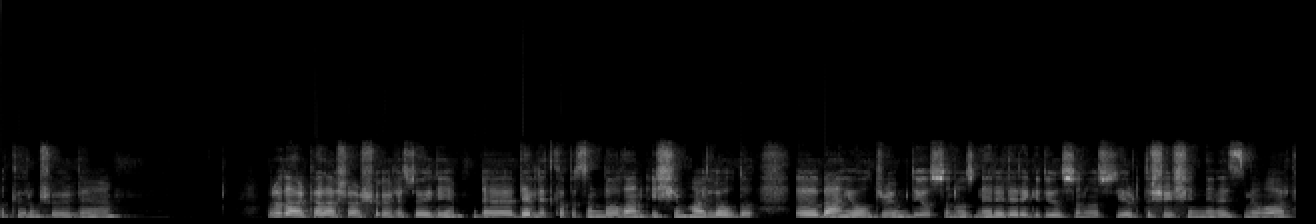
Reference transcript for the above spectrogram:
Bakıyorum şöyle. Burada arkadaşlar şöyle söyleyeyim. E, devlet kapısında olan işim halloldu. E, ben yolcuyum diyorsunuz. Nerelere gidiyorsunuz? Yurt dışı işiniz mi var?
